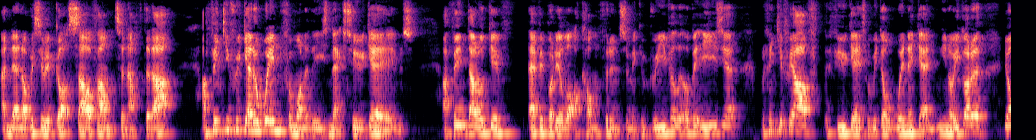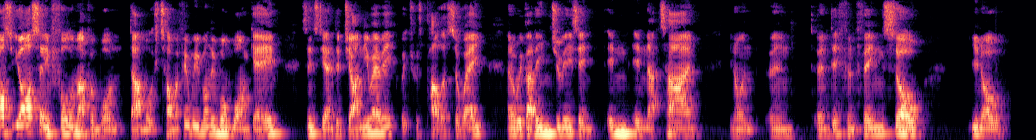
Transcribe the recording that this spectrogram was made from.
and then obviously we've got Southampton after that. I think if we get a win from one of these next two games, I think that'll give everybody a lot of confidence and we can breathe a little bit easier. But I think if we have a few games where we don't win again, you know, you got to. You're, you're saying Fulham haven't won that much, Tom. I think we've only won one game since the end of January, which was Palace away, and we've had injuries in in in that time, you know, and and, and different things. So, you know,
